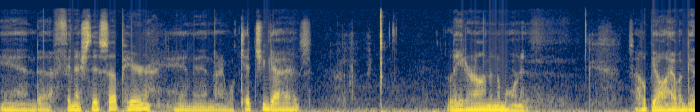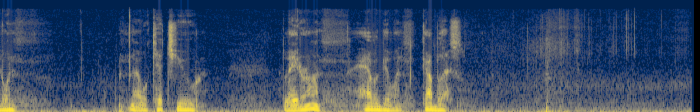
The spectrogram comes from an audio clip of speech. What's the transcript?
and uh, finish this up here. And then I will catch you guys later on in the morning. So I hope you all have a good one. I will catch you later on. Have a good one. God bless.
